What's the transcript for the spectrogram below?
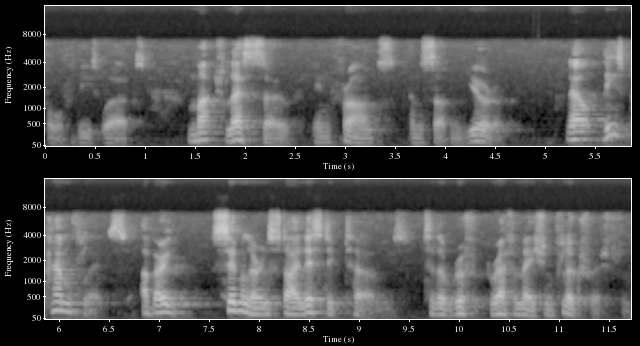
for for these works, much less so in France and southern Europe. Now, these pamphlets are very similar in stylistic terms to the Reformation Flugschriften,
